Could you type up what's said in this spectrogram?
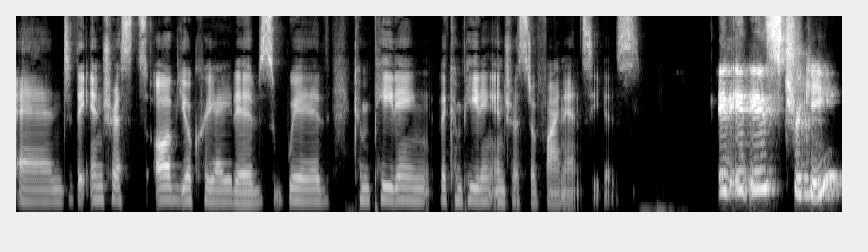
and the interests of your creatives with competing the competing interest of financiers? It, it is tricky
